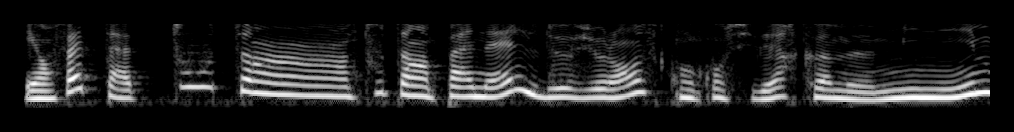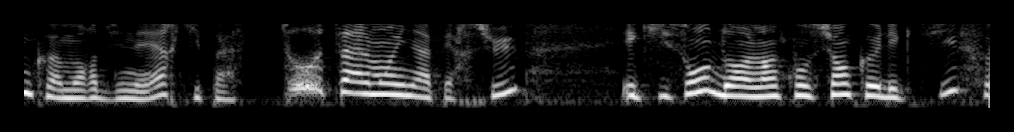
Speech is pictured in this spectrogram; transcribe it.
Et en fait, t'as tout un, tout un panel de violences qu'on considère comme minimes, comme ordinaires, qui passent totalement inaperçus et qui sont dans l'inconscient collectif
